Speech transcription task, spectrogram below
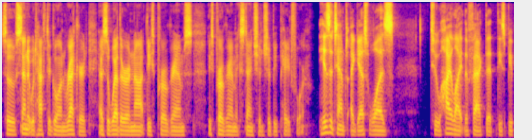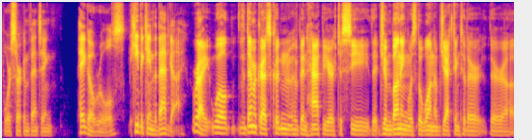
so Senate would have to go on record as to whether or not these programs, these program extensions, should be paid for. His attempt, I guess, was to highlight the fact that these people were circumventing PAYGO rules, he became the bad guy. Right. Well, the Democrats couldn't have been happier to see that Jim Bunning was the one objecting to their their uh,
